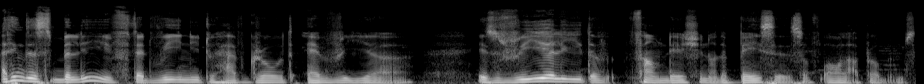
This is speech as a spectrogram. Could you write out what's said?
I think this belief that we need to have growth every year is really the foundation or the basis of all our problems.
